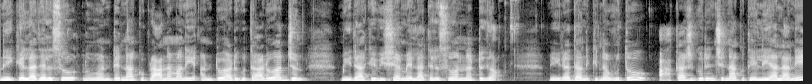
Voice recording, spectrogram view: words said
నీకెలా తెలుసు నువ్వంటే నాకు ప్రాణమని అంటూ అడుగుతాడు అర్జున్. మీరాకి విషయం ఎలా తెలుసు అన్నట్టుగా. మీరా దానికి నవ్వుతూ ఆకాష్ గురించి నాకు తెలియాలని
